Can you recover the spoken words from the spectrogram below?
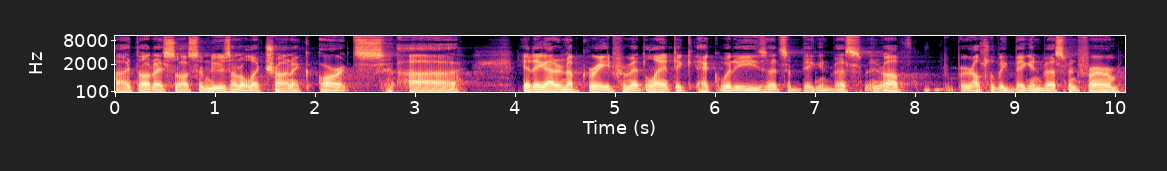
I thought I saw some news on Electronic Arts. Uh, yeah, they got an upgrade from Atlantic Equities. That's a big investment, well, relatively big investment firm.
